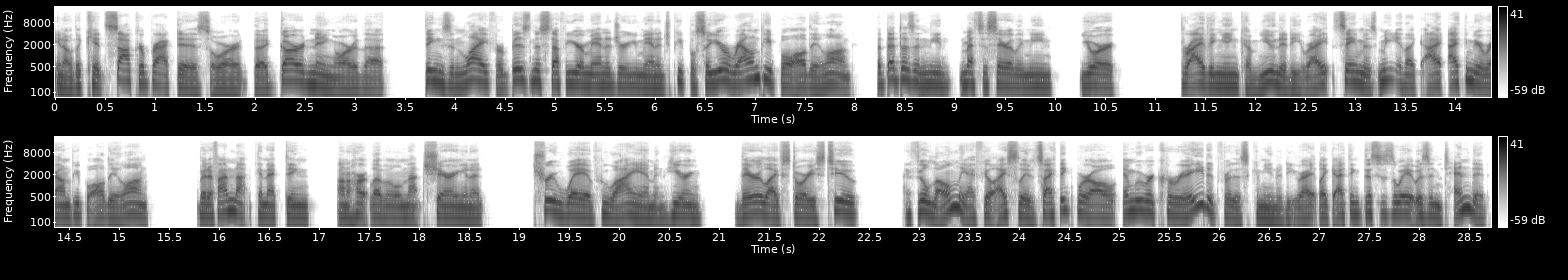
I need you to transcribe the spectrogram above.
you know, the kids' soccer practice or the gardening or the things in life or business stuff. You're a manager, you manage people. So you're around people all day long, but that doesn't need necessarily mean you're thriving in community, right? Same as me. Like I, I can be around people all day long, but if I'm not connecting on a heart level and not sharing in a true way of who I am and hearing their life stories too, I feel lonely. I feel isolated. So I think we're all, and we were created for this community, right? Like I think this is the way it was intended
